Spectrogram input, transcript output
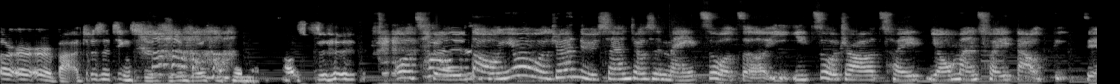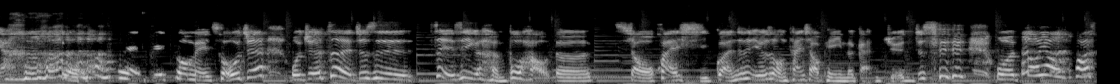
二二二吧，就是进食的时间不会超过。好吃，我超懂，因为我觉得女生就是没做则已，一做就要吹油门吹到底，这样。对，没错没错。我觉得，我觉得这就是这也是一个很不好的小坏习惯，就是有一种贪小便宜的感觉。就是我都要花时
